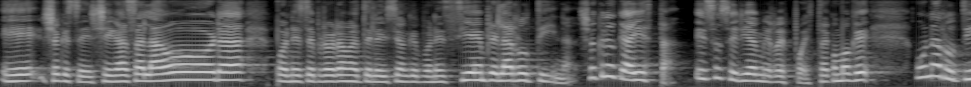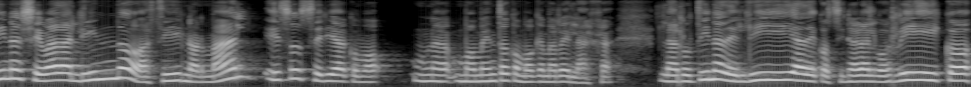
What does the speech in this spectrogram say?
Eh, yo qué sé, llegas a la hora, pones el programa de televisión que pones siempre, la rutina. Yo creo que ahí está. Eso sería mi respuesta. Como que una rutina llevada lindo, así normal, eso sería como un momento como que me relaja. La rutina del día, de cocinar algo rico,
